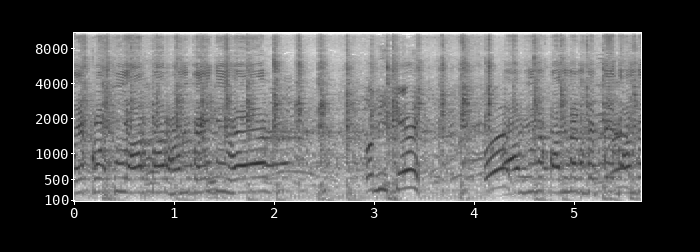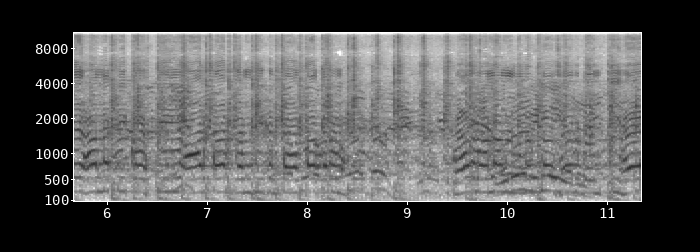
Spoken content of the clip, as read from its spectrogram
ਇਹ ਕੁਸ਼ਤੀ ਆਰ ਪਾਰ ਹੋਣੀ ਚਾਹੀਦੀ ਹੈ ਓ ਮੀਕੇ ਆਪ ਜੀ ਨੂੰ 5 ਮਿੰਟ ਦਿੱਤੇ ਜਾਂਦੇ ਹਨ ਕਿ ਕੁਸ਼ਤੀ ਆਰ ਪਾਰ ਕਰਨ ਦੀ ਕਿਰਪਾਲਤਾ ਕਰਨ ਪਹਿਲਵਾਨਾਂ ਨੂੰ ਨਿਮਰਤਾ ਸਿੰਘ ਬੇਨਤੀ ਹੈ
